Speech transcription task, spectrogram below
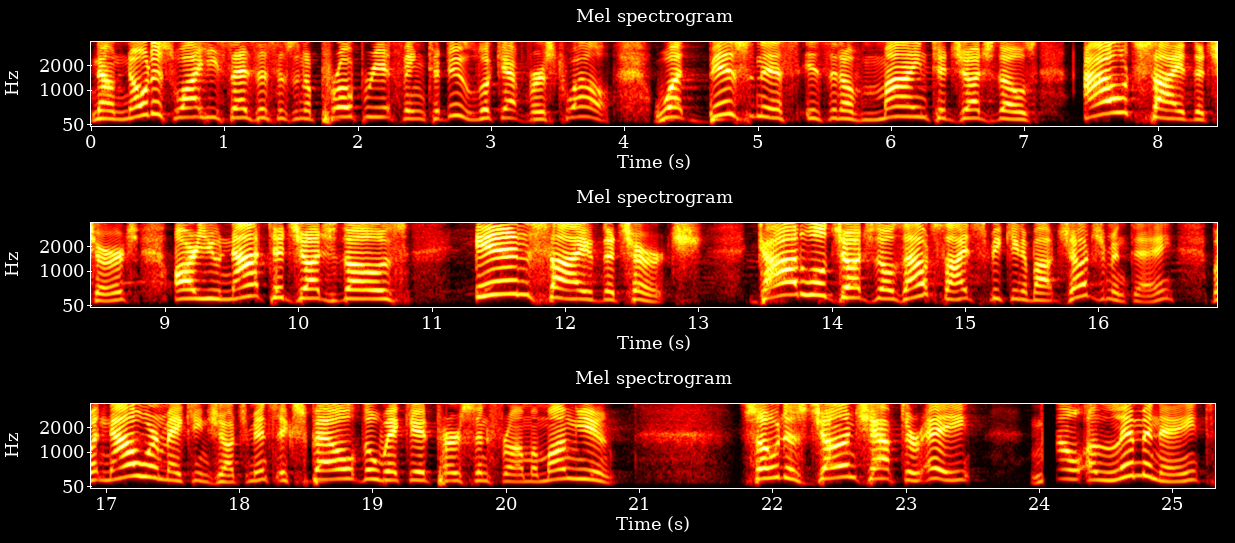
Now, notice why he says this is an appropriate thing to do. Look at verse 12. What business is it of mine to judge those outside the church? Are you not to judge those inside the church? God will judge those outside, speaking about judgment day, but now we're making judgments. Expel the wicked person from among you. So does John chapter 8 now eliminate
